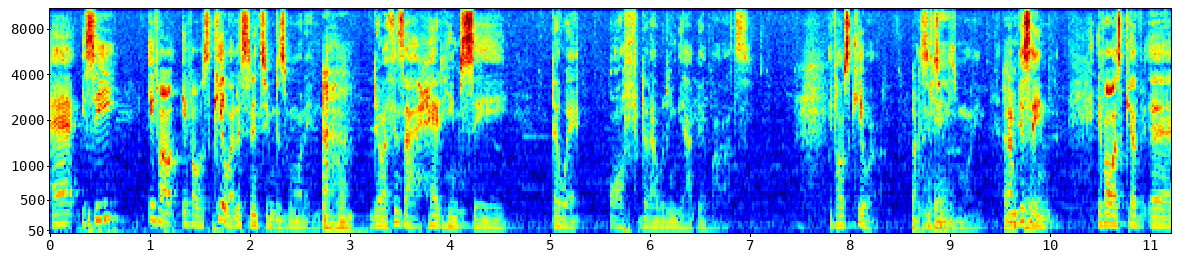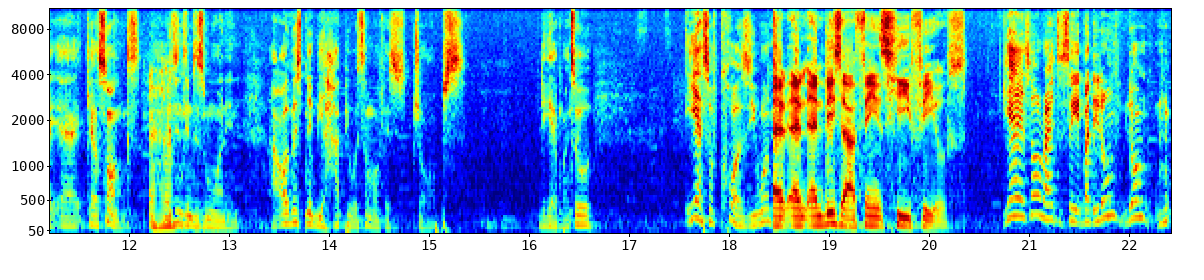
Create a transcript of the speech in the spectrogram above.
Uh, you see, if I if I was K while listening to him this morning, Uh-huh. there were things I heard him say that were off that I wouldn't be happy about. If I was K while listening to him this morning, and I'm just saying, if I was Kel, uh, uh, Kel Songs Uh-huh. listening to him this morning, I obviously be happy with some of his drops. Do you get the point? So, yes, of course, you want to. And, and and these are things he feels. yeah, it's all right to say, but they don't don't.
